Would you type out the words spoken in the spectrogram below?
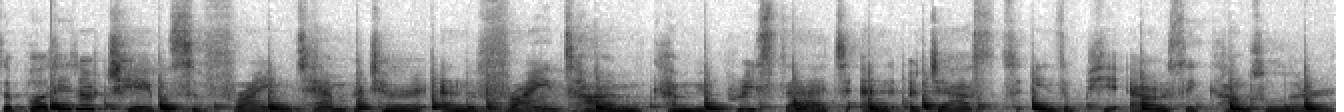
The potato chips frying temperature and frying time can be preset and adjusted in the PLC controller.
